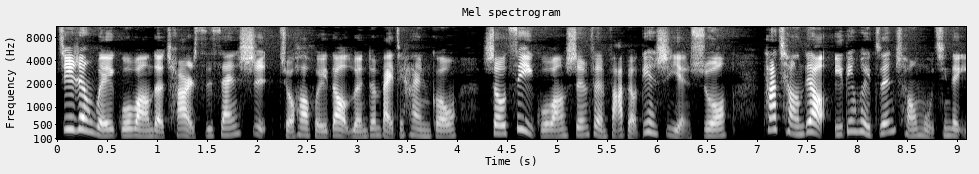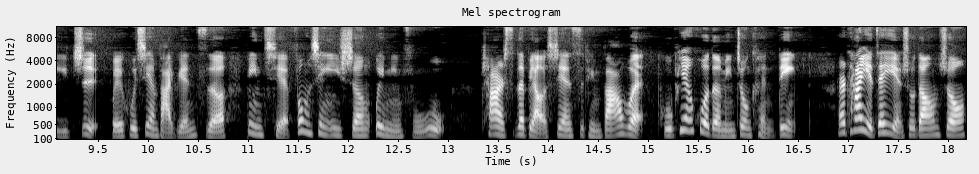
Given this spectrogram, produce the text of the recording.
继任为国王的查尔斯三世九号回到伦敦白金汉宫，首次以国王身份发表电视演说。他强调一定会遵从母亲的遗志，维护宪法原则，并且奉献一生为民服务。查尔斯的表现四平八稳，普遍获得民众肯定。而他也在演说当中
